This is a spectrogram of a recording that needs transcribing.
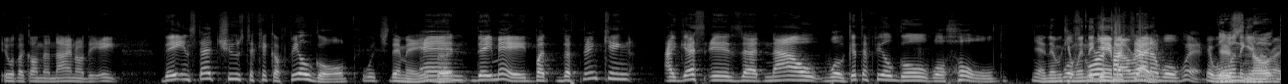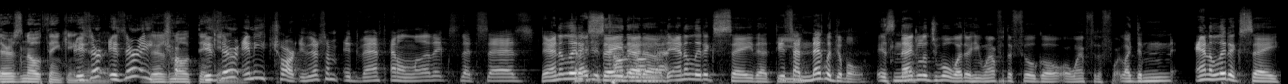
it was like on the nine or the eight. They instead choose to kick a field goal, which they made. and they made. But the thinking, I guess, is that now we'll get the field goal, we'll hold. yeah, and then we we'll can win the game outright. and we'll win. Yeah, we'll There's win the game no outright. there's no thinking. Is in there it. is there a there's no thinking. is there any chart? Is there some advanced analytics that says the analytics say that, uh, that? the analytics say that the it's a negligible? It's negligible whether he went for the field goal or went for the four. Like the n- analytics say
